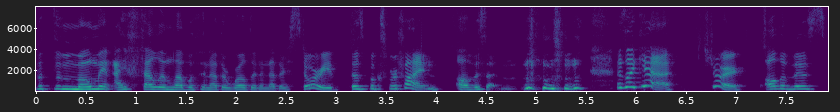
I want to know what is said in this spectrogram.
but the moment I fell in love with another world and another story, those books were fine all of a sudden. I was like, yeah, sure. All of those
